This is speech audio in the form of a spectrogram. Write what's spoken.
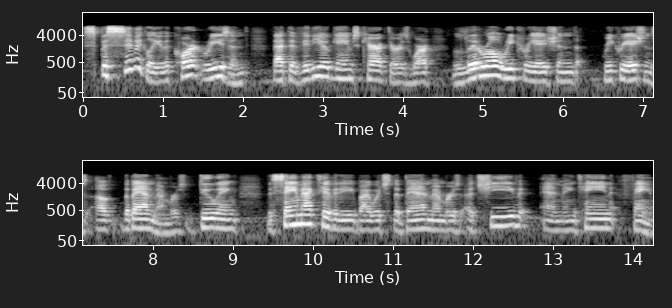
Specifically, the court reasoned that the video game's characters were literal recreations, recreations of the band members doing the same activity by which the band members achieve and maintain fame.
